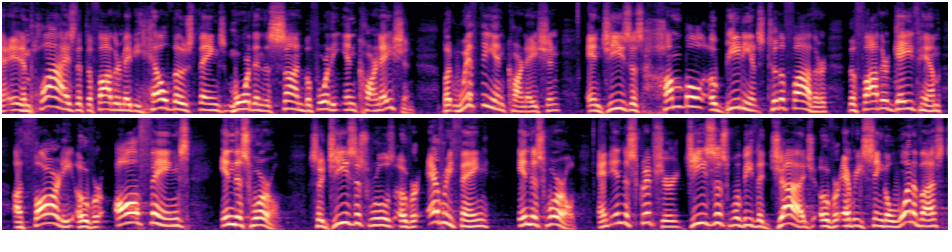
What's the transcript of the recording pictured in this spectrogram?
Now, it implies that the Father maybe held those things more than the Son before the incarnation. But with the incarnation and Jesus' humble obedience to the Father, the Father gave him authority over all things in this world. So Jesus rules over everything in this world. And in the scripture, Jesus will be the judge over every single one of us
